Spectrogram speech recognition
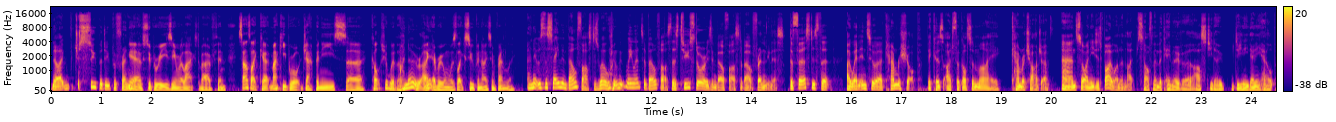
You know, like just super duper friendly. Yeah, super easy and relaxed about everything. Sounds like uh, Maki brought Japanese uh, culture with her. I know, right? Like everyone was like super nice and friendly. And it was the same in Belfast as well. We went to Belfast, there's two stories in Belfast about friendliness. The first is that I went into a camera shop because I'd forgotten my camera charger. And so I needed to buy one. And like staff member came over, asked, you know, do you need any help?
